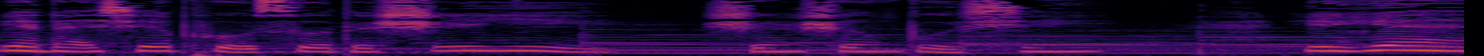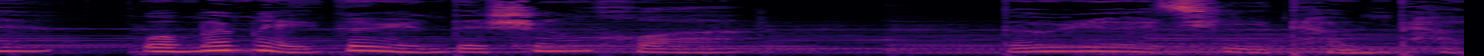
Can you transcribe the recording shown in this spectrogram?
愿那些朴素的诗意生生不息，也愿我们每个人的生活都热气腾腾。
